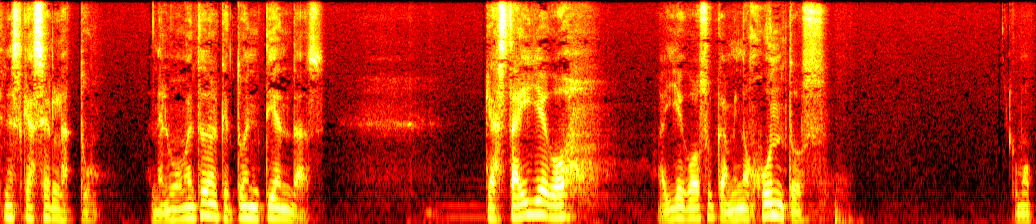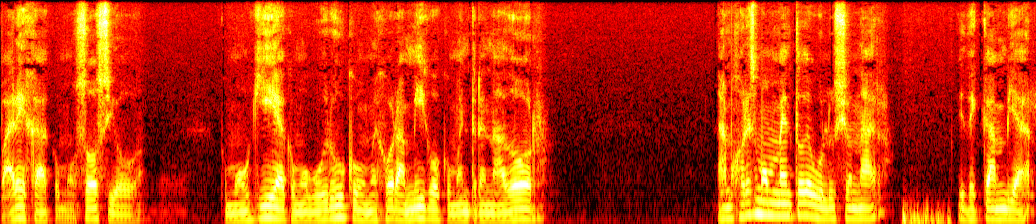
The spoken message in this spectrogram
Tienes que hacerla tú. En el momento en el que tú entiendas que hasta ahí llegó, ahí llegó su camino juntos, como pareja, como socio, como guía, como gurú, como mejor amigo, como entrenador. A lo mejor es momento de evolucionar y de cambiar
